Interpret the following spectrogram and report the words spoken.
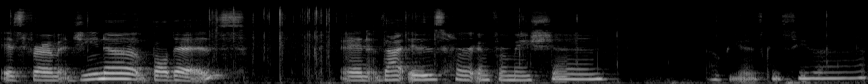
is from Gina Valdez. And that is her information. I hope you guys can see that.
